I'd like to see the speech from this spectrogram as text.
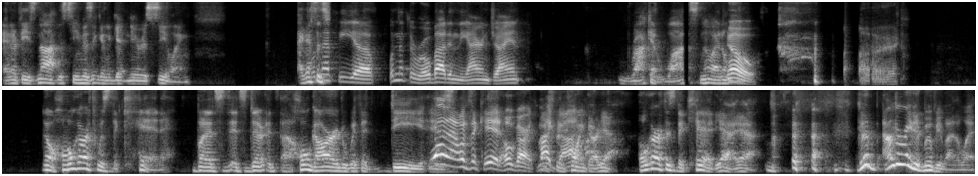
And if he's not, this team isn't going to get near his ceiling. I guess wasn't it's that the uh, wasn't that the robot in the Iron Giant? Rocket Watts? No, I don't no. know. Uh, no, Hogarth was the kid, but it's it's, it's uh, Hoggard with a D. Is yeah, that one's a kid. Hogarth, my god, point guard. Yeah, Hogarth is the kid. Yeah, yeah. Good, underrated movie, by the way.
